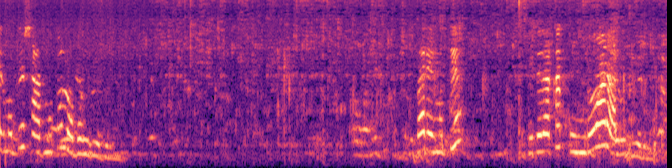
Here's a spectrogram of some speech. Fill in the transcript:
এর মধ্যে স্বাদ মতো লবণ দিয়ে দিলাম। এবার এর মধ্যে কেটে রাখা কুমড়ো আর আলু দিয়ে দিলাম।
